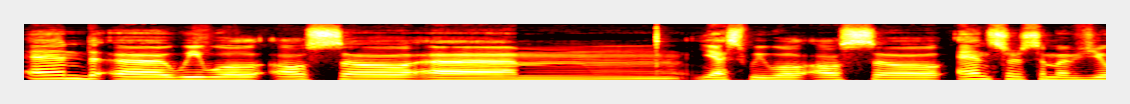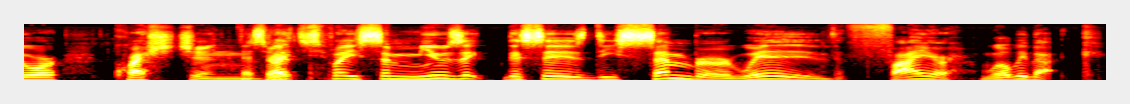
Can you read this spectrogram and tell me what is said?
and uh, we will also, um, yes, we will also answer some of your questions. That's right. Let's play some music. This is December with Fire. We'll be back.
